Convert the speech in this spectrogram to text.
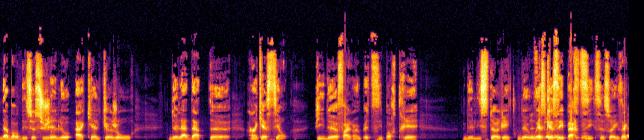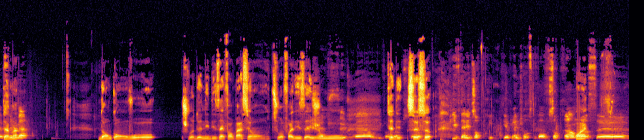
d'aborder ce sujet-là à quelques jours de la date euh, en question, puis de faire un petit portrait de l'historique de, De où est-ce que c'est parti. C'est ça, exactement. Absolument. Donc, on va, je vais donner des informations, tu vas faire des ajouts. C'est ça. Puis vous allez être surpris. Il y a plein de choses qui vont vous surprendre Ouais. dans ce.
